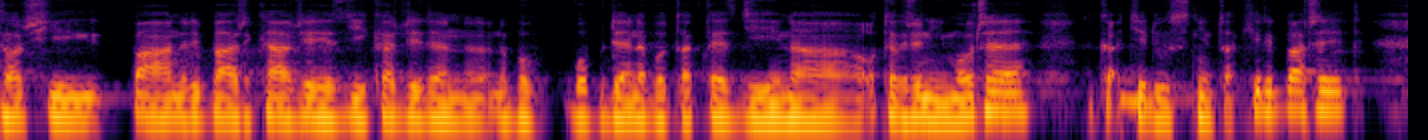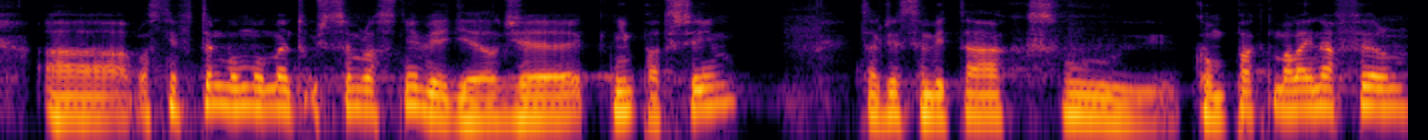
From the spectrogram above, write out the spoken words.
další pán rybář říká, že jezdí každý den nebo v obden nebo takhle jezdí na otevřený moře, tak ať jdu s ním taky rybařit. A vlastně v ten moment už jsem vlastně věděl, že k ním patřím, takže jsem vytáhl svůj kompakt malý na film,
